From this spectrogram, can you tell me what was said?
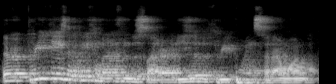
There are three things that we can learn from this letter, and these are the three points that I want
